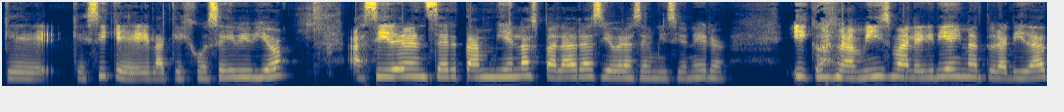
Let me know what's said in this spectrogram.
que, que sí, que la que José vivió, así deben ser también las palabras y obras del misionero y con la misma alegría y naturalidad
